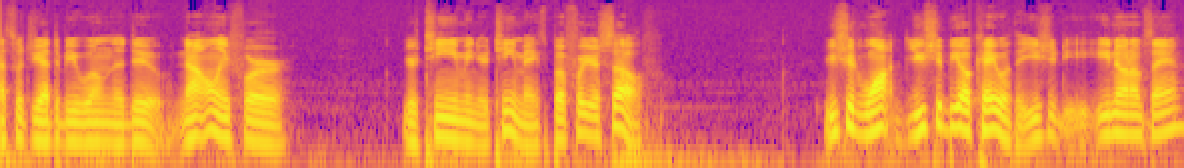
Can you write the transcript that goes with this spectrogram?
That's what you have to be willing to do, not only for your team and your teammates, but for yourself. You should want, you should be okay with it. You should, you know what I'm saying?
